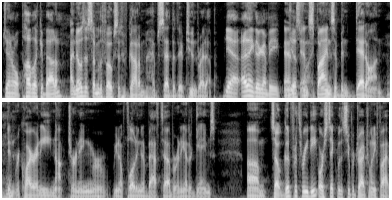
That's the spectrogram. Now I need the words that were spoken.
general public about them. I know that some of the folks that have got them have said that they've tuned right up, Yeah, I think they're going to be and just and fine. Mm-hmm. spines have been dead on. Didn't require any nock tuning or you know floating in a bathtub or any other games. Um, so good for 3D or stick with the Super Drive 25.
